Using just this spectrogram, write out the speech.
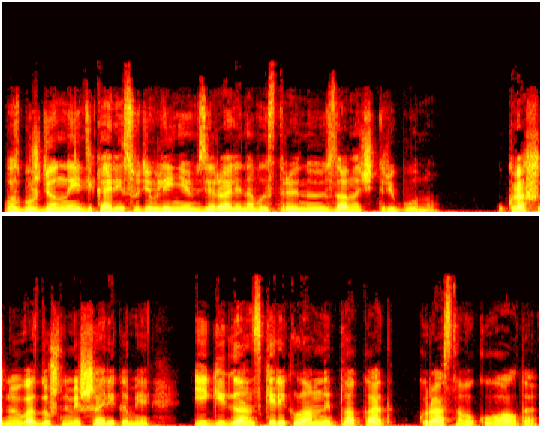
Возбужденные дикари с удивлением взирали на выстроенную за ночь трибуну украшенную воздушными шариками, и гигантский рекламный плакат красного кувалда,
